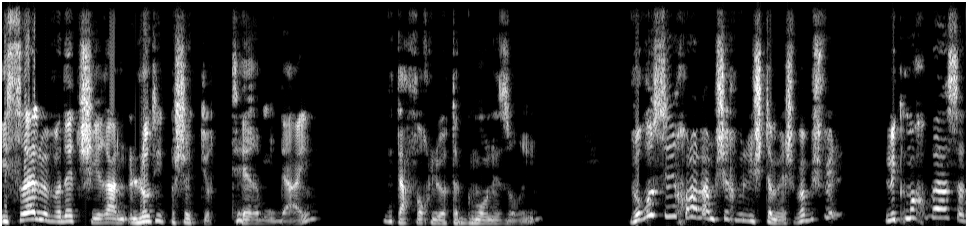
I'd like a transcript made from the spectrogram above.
ישראל מוודאת שאיראן לא תתפשט יותר מדי, ותהפוך להיות הגמון אזורי, ורוסיה יכולה להמשיך ולהשתמש בה בשביל לתמוך באסד,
